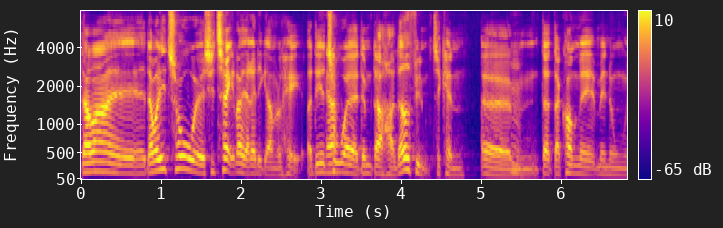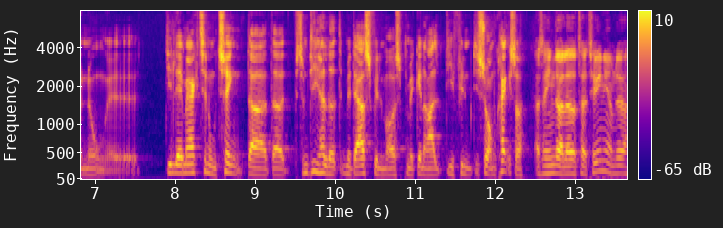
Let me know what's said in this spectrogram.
Der var, øh, der var lige to øh, citater, jeg rigtig gerne vil have, og det er Ja. to af dem, der har lavet film til Cannes. Øhm, mm. Der, der kom med, med nogle, nogle øh, de lagde mærke til nogle ting, der, der, som de har lavet med deres film, og også med generelt de film, de så omkring sig. Altså hende, der har lavet Titanium der.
